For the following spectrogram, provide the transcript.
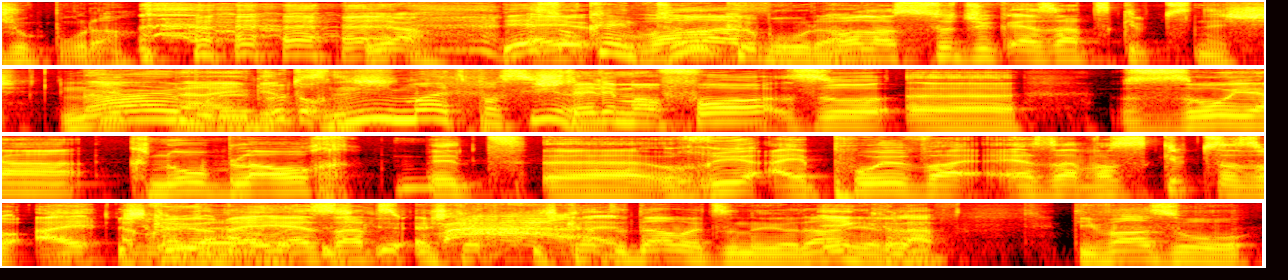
Sujuk, Bruder? Ja. Der ist doch kein Türke, Bruder. Wallah, Sujuk-Ersatz gibt's nicht. Nein, Gibt- Bruder, das wird doch nicht. niemals passieren. Stell dir mal vor, so äh, Soja, Knoblauch mit äh, Rührei-Pulver, Ersatz, was gibt's da so? Ei, Rührei-Ersatz. Ich, ich, kannte- ich kannte damals so eine Jordanierin. Ekelhaft. Die war so,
